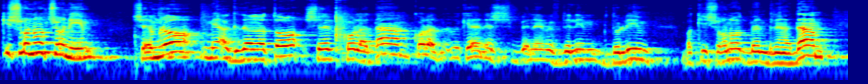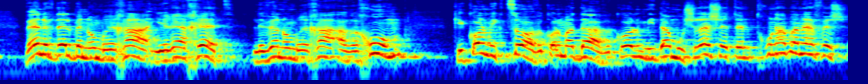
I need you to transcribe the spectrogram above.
כישרונות שונים שהם לא מהגדרתו של כל אדם, כל, כן, יש ביניהם הבדלים גדולים בכישרונות בין בני אדם, ואין הבדל בין אומרך ירא החטא לבין אומרך הרחום, כי כל מקצוע וכל מדע וכל מידה מושרשת הן תכונה בנפש.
